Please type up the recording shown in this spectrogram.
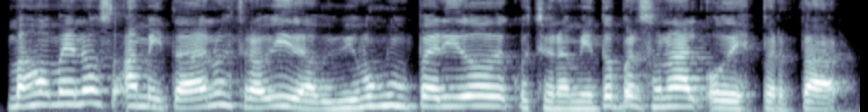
Más o menos a mitad de nuestra vida vivimos un periodo de cuestionamiento personal o despertar.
